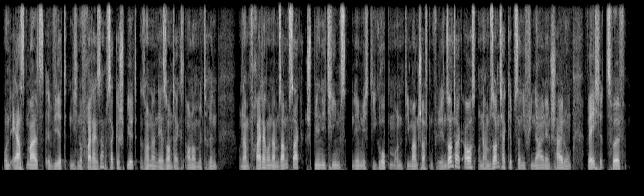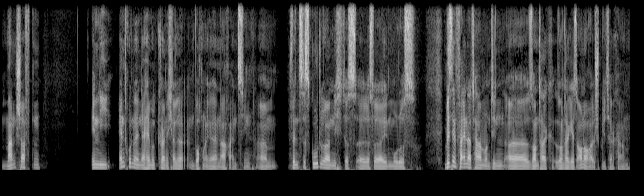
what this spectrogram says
und erstmals wird nicht nur Freitag, Samstag gespielt, sondern der Sonntag ist auch noch mit drin. Und am Freitag und am Samstag spielen die Teams nämlich die Gruppen und die Mannschaften für den Sonntag aus. Und am Sonntag gibt es dann die finalen Entscheidungen, welche zwölf Mannschaften in die Endrunde in der Helmut-Körnig-Halle ein Wochenende danach einziehen. Ähm, Findest du es gut oder nicht, dass, äh, dass wir da den Modus ein bisschen verändert haben und den äh, Sonntag, Sonntag jetzt auch noch als Spieltag haben?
